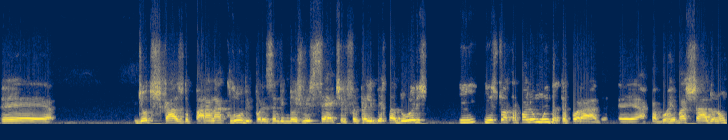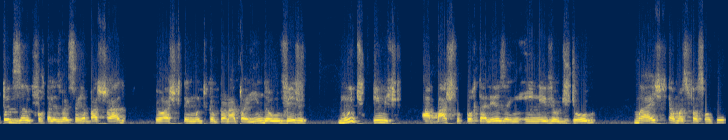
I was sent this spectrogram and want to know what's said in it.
é, de outros casos, do Paraná Clube, por exemplo, em 2007. Ele foi para Libertadores e isso atrapalhou muito a temporada. É, acabou rebaixado. Eu não estou dizendo que o Fortaleza vai ser rebaixado, eu acho que tem muito campeonato ainda. Eu vejo muitos times abaixo do Fortaleza em, em nível de jogo, mas é uma situação que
